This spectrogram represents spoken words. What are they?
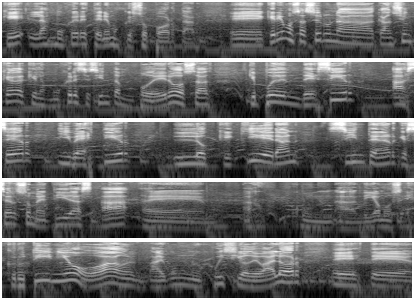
que las mujeres tenemos que soportar. Eh, queríamos hacer una canción que haga que las mujeres se sientan poderosas, que pueden decir, hacer y vestir lo que quieran sin tener que ser sometidas a, eh, digamos, escrutinio o a algún juicio de valor. Este,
